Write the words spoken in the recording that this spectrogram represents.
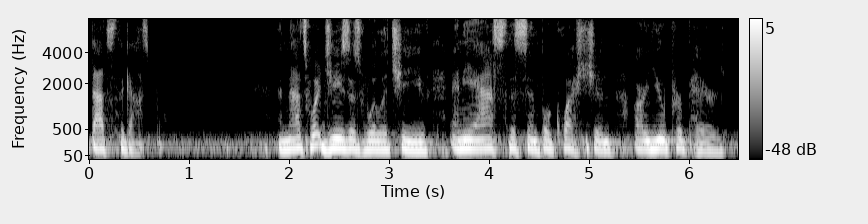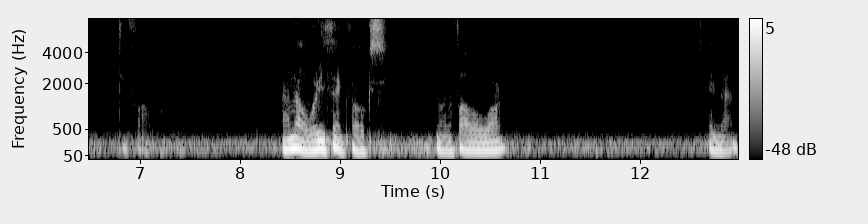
That's the gospel. And that's what Jesus will achieve. And he asks the simple question Are you prepared? To follow? I don't know. What do you think, folks? You want to follow along? Amen.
